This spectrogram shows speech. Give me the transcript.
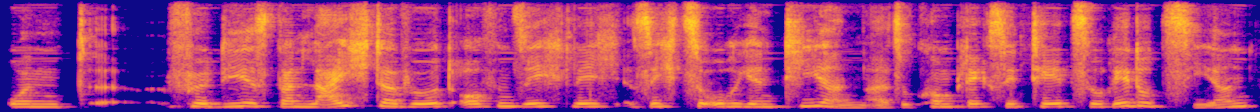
Und äh, für die es dann leichter wird, offensichtlich sich zu orientieren, also Komplexität zu reduzieren,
